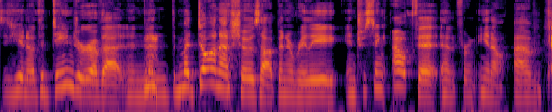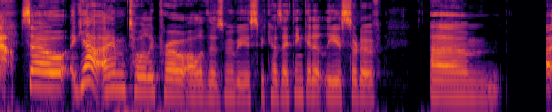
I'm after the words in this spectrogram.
you know the danger of that and then the madonna shows up in a really interesting outfit and for you know um Yeah. so yeah i'm totally pro all of those movies because i think it at least sort of um uh,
